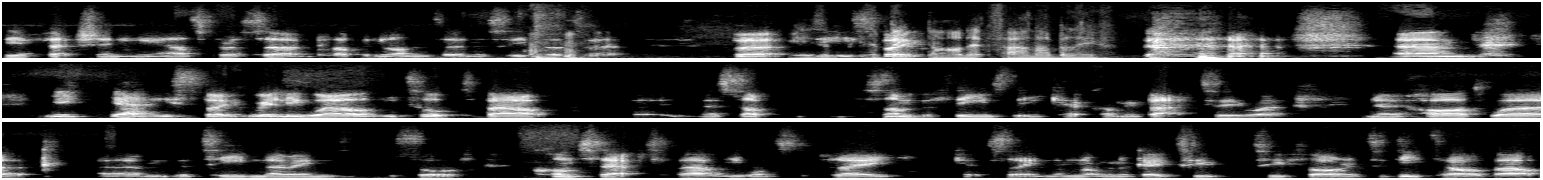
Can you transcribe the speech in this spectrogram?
the affection he has for a certain club in London, as he it. But he's, he he's spoke, a big Barnet fan, I believe. um, he, yeah, he spoke really well. He talked about uh, you know, some some of the themes that he kept coming back to, uh, you know, hard work, um, the team knowing the sort of concept of how he wants to play. He kept saying, "I'm not going to go too too far into detail about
